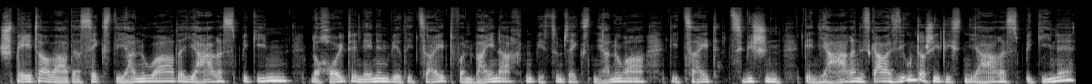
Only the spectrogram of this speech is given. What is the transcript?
Später war der 6. Januar der Jahresbeginn. Noch heute nennen wir die Zeit von Weihnachten bis zum 6. Januar, die Zeit zwischen den Jahren. Es gab also die unterschiedlichsten Jahresbeginne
